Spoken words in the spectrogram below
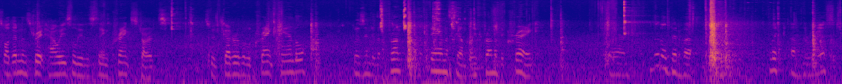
So I'll demonstrate how easily this thing crank starts. So we've got our little crank handle, goes into the front of the fan assembly, front of the crank, and a little bit of a flick of the wrist.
